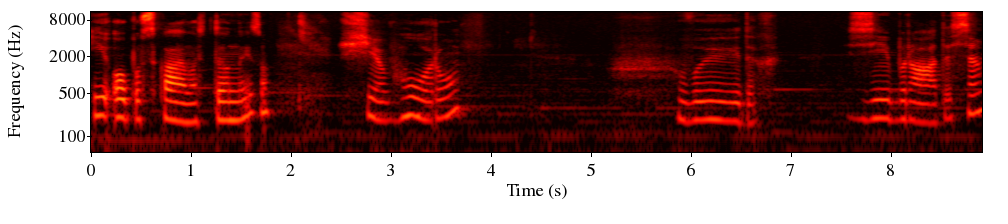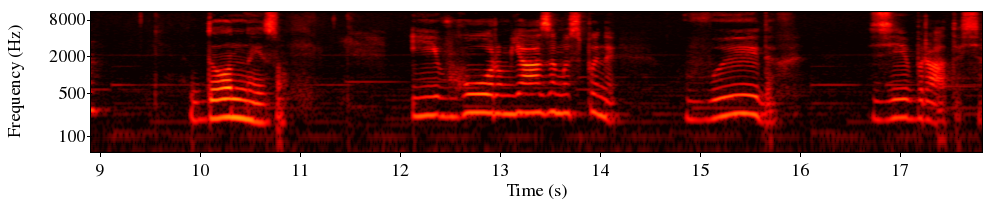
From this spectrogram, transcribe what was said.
І опускаємось донизу. Ще вгору. Видих. Зібратися. Донизу. І вгору м'язами спини. Видих. Зібратися.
